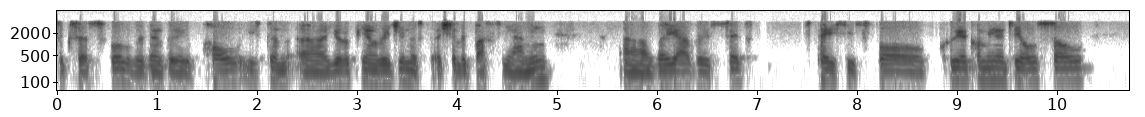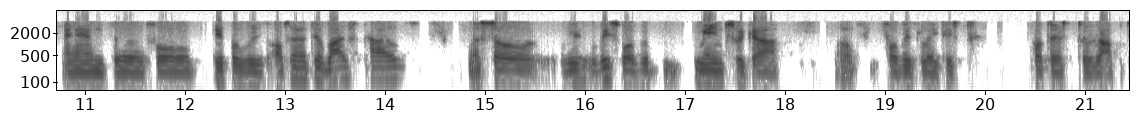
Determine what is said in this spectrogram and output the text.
successful within the whole Eastern uh, European region, especially Bastiani. Uh, they are the safe spaces for queer community also and uh, for people with alternative lifestyles. Uh, so this was the main trigger for this latest protest to erupt.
